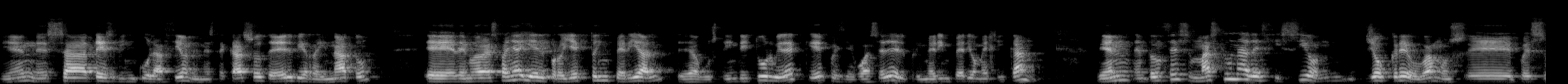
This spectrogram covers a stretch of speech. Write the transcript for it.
bien esa desvinculación, en este caso, del virreinato eh, de Nueva España y el proyecto imperial de Agustín de Iturbide, que pues llegó a ser el primer imperio mexicano. Bien, entonces, más que una decisión, yo creo, vamos, eh, pues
